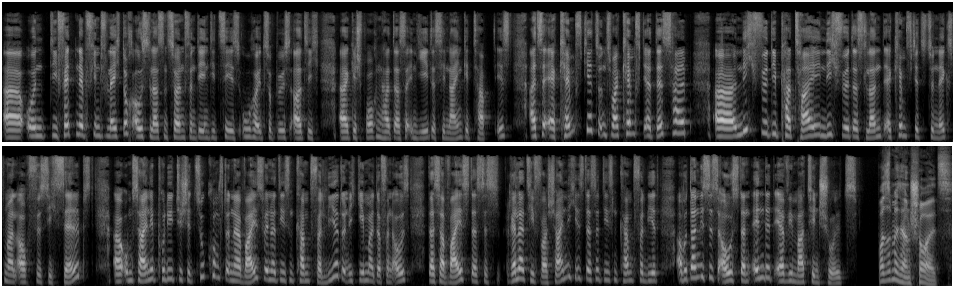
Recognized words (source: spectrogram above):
Äh, und die Fettnäpfchen vielleicht doch auslassen sollen, von denen die CSU heute so bösartig äh, gesprochen hat, dass er in jedes hineingetappt ist. Also er kämpft jetzt und zwar kämpft er deshalb äh, nicht für die Partei, nicht für das Land. Er kämpft jetzt zunächst mal auch für sich selbst, äh, um seine politische Zukunft. Und er weiß, wenn er diesen Kampf verliert, und ich gehe mal davon aus, dass er weiß, dass es relativ wahrscheinlich ist, dass er diesen Kampf verliert, aber dann dann ist es aus, dann endet er wie Martin Schulz. Was ist mit Herrn Scholz?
